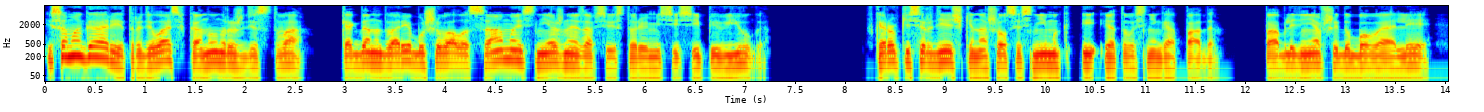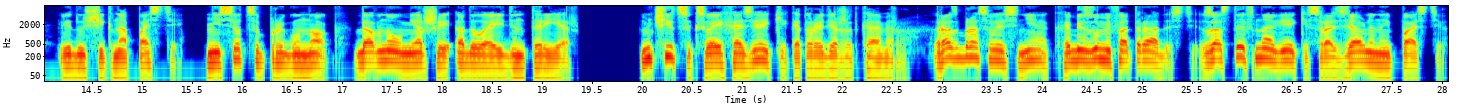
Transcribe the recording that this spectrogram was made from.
И сама Гарриет родилась в канун Рождества, когда на дворе бушевала самая снежная за всю историю Миссисипи вьюга. В коробке сердечки нашелся снимок и этого снегопада. По обледеневшей дубовой аллее, ведущей к напасти, несется прыгунок, давно умерший Аделаидин терьер. Мчится к своей хозяйке, которая держит камеру, разбрасывая снег, обезумев от радости, застыв навеки с разъявленной пастью,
